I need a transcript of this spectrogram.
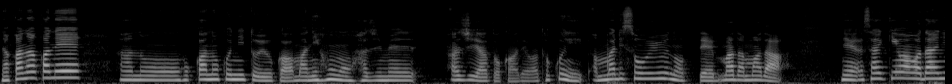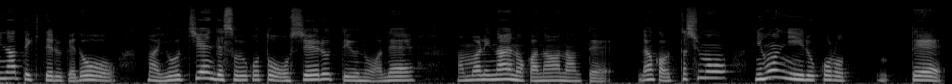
なかなかねあのー、他の国というか、まあ、日本をはじめアジアとかでは特にあんまりそういうのってまだまだね、最近は話題になってきてるけど、まあ、幼稚園でそういうことを教えるっていうのはねあんまりないのかななんてなんか私も日本にいる頃って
